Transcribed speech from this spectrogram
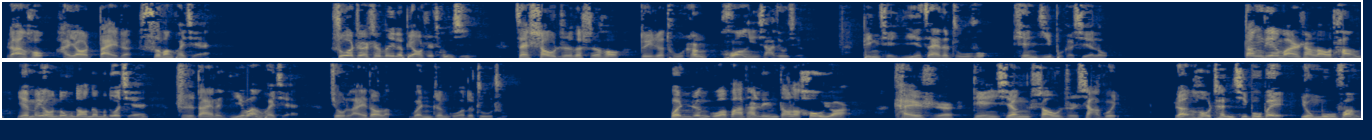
然后还要带着四万块钱，说这是为了表示诚心，在烧纸的时候对着土坑晃一下就行，并且一再的嘱咐。天机不可泄露。当天晚上，老汤也没有弄到那么多钱，只带了一万块钱，就来到了文正国的住处。文正国把他领到了后院，开始点香烧纸下跪，然后趁其不备，用木方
